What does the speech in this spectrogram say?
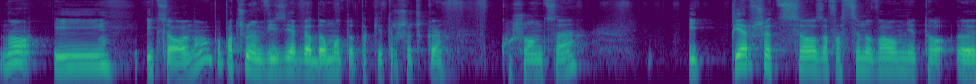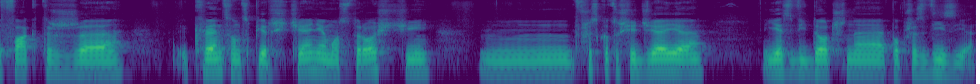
No i, i co? No, popatrzyłem wizję, wiadomo, to takie troszeczkę kuszące. I pierwsze, co zafascynowało mnie, to y, fakt, że kręcąc pierścieniem ostrości, wszystko, co się dzieje, jest widoczne poprzez wizjer.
